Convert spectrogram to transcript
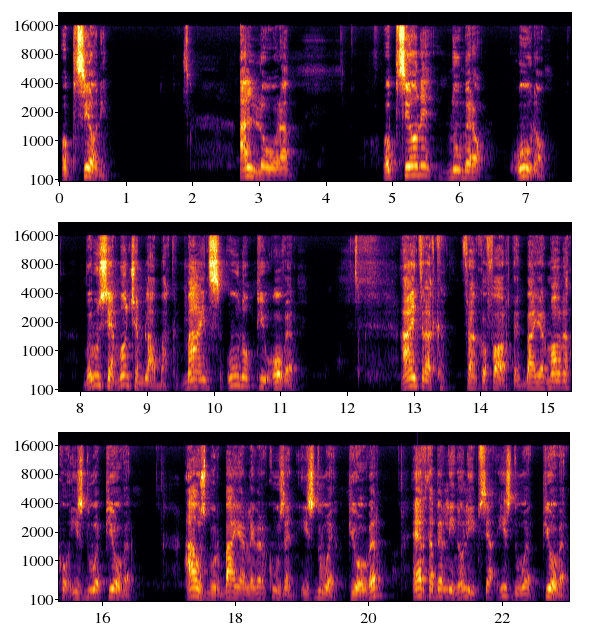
opzioni. Allora, Opzione numero 1. Borussia Mönchengladbach, Mainz 1 più over. Eintracht Francoforte, Bayern Monaco is 2 più over. Augsburg, Bayer Leverkusen is 2 più over. Erta Berlino, Lipsia is 2 più over.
